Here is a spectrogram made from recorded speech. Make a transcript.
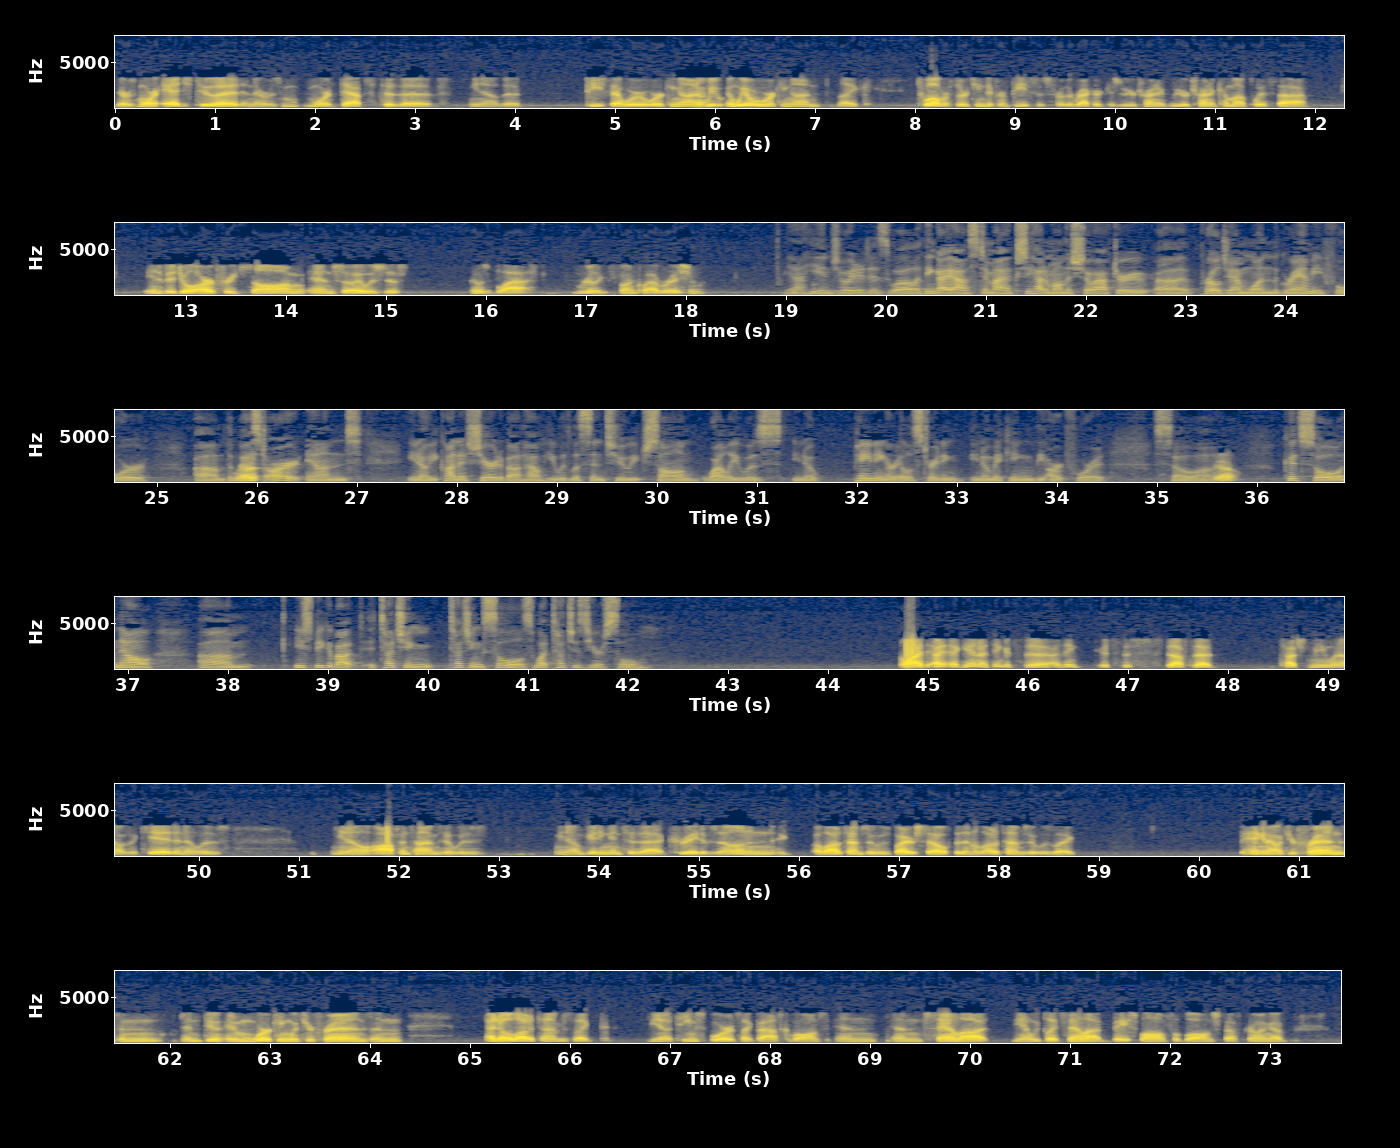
there was more edge to it, and there was m- more depth to the you know the piece that we were working on, and we and we were working on like twelve or thirteen different pieces for the record because we were trying to we were trying to come up with uh, individual art for each song, and so it was just it was a blast, really fun collaboration. Yeah, he enjoyed it as well. I think I asked him. I actually had him on the show after uh, Pearl Jam won the Grammy for um, the right. best art, and you know, he kind of shared about how he would listen to each song while he was, you know, painting or illustrating, you know, making the art for it. So, uh, yeah. good soul. Now, um, you speak about touching touching souls. What touches your soul? Well, I, I, again, I think it's the I think it's the stuff that touched me when I was a kid, and it was, you know, oftentimes it was, you know, getting into that creative zone and a lot of times it was by yourself, but then a lot of times it was like hanging out with your friends and and do, and working with your friends. And I know a lot of times like you know team sports like basketball and and, and sandlot. You know, we played sandlot baseball and football and stuff growing up.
